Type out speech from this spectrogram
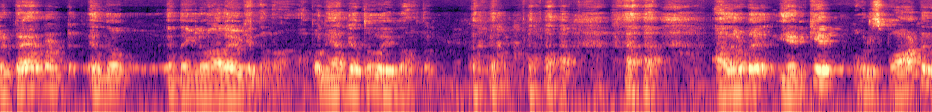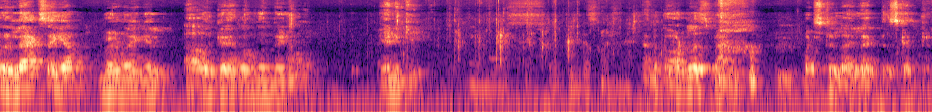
റിട്ടയർമെന്റ് എന്ന് എന്തെങ്കിലും ആലോചിക്കുന്നുണ്ടോ? അപ്പൊ ഞാൻ ചത്തുപോയി അർത്ഥം അതുകൊണ്ട് എനിക്ക് ഒരു സ്പോട്ട് റിലാക്സ് ചെയ്യാൻ വേണമെങ്കിൽ അത് കേരളം തന്നെയാണ് എനിക്ക് I'm a godless man, but still I like this country.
